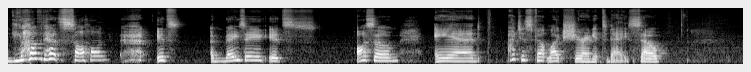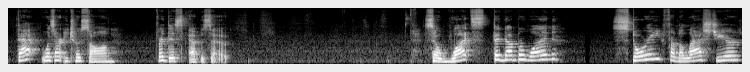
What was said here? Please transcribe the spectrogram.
love that song. It's amazing. It's awesome. And I just felt like sharing it today. So that was our intro song for this episode. So, what's the number one story from the last year?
